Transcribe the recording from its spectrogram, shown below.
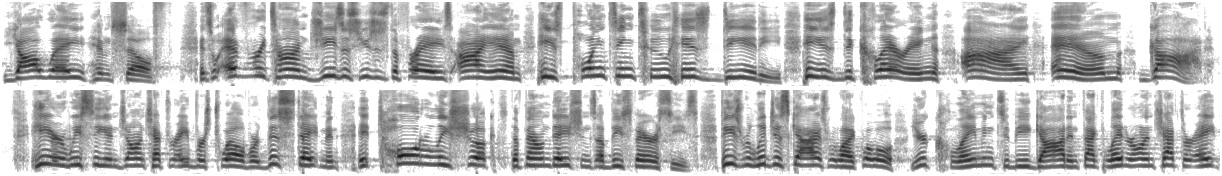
Yahweh Himself. And so every time Jesus uses the phrase, I am, He's pointing to His deity. He is declaring, I am God. Here we see in John chapter 8 verse 12 where this statement it totally shook the foundations of these Pharisees. These religious guys were like, "Whoa, whoa, you're claiming to be God." In fact, later on in chapter 8,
